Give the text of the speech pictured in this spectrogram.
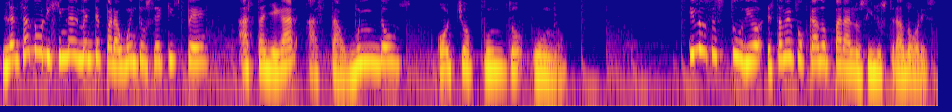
Lanzado originalmente para Windows XP hasta llegar hasta Windows 8.1. Y los Studio estaba enfocado para los ilustradores.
